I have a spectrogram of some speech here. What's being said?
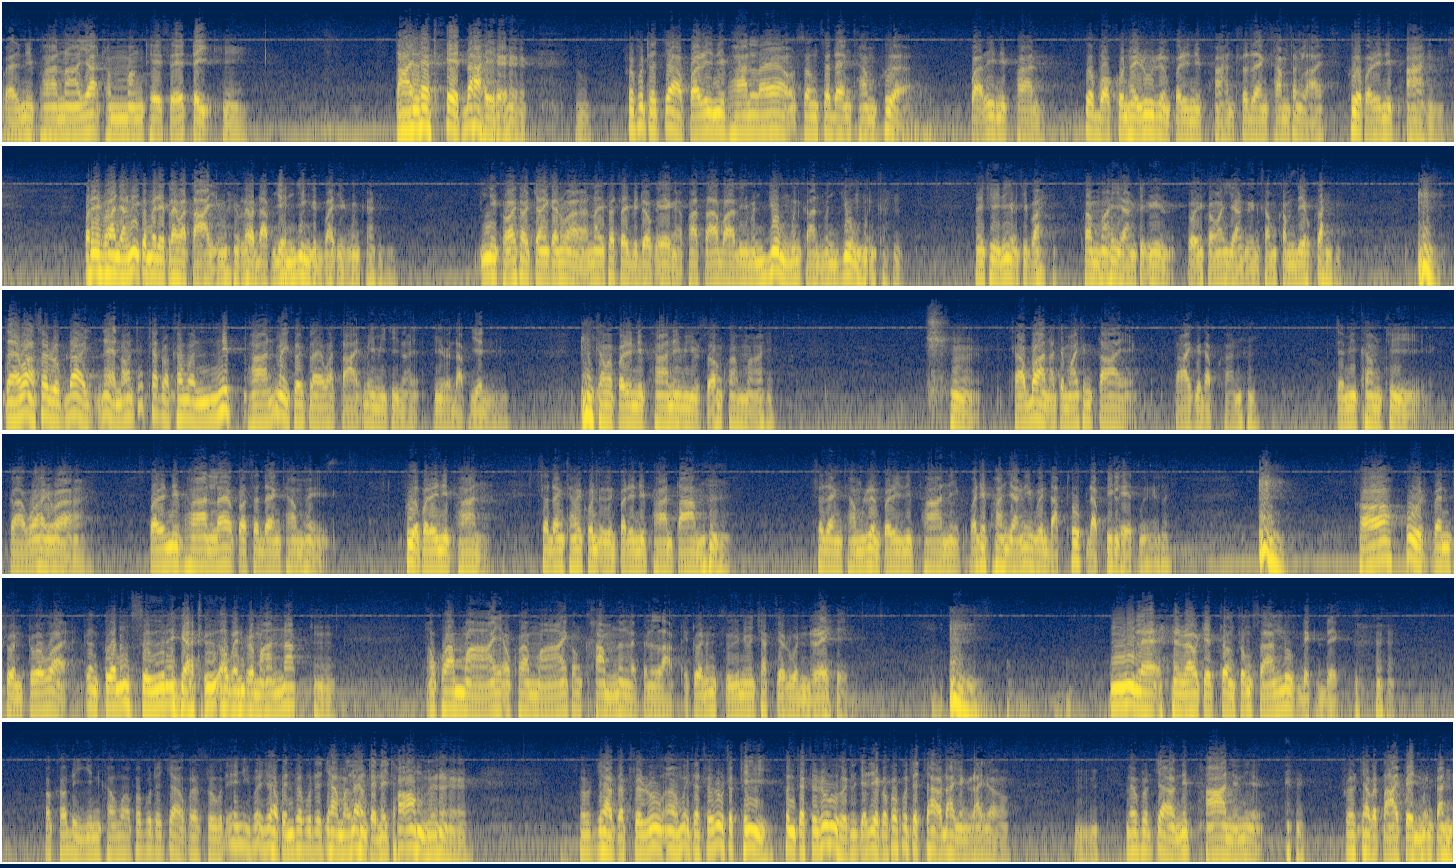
ปรินิพานายะธรรมังเทเสติตายแล้วเทศได้ พระพุทธเจ้าปรินิพานแล้วทรงแสดงธรรมเพื่อปรินิพาน เพื่อบอกคนให้รู้เรื่องปรินิพาน แสดงธรรมทั้งหลาย เพื่อปรินิพาน ปรินิพานอย่างนี้ก็ไม่ได้แปลว่าตายอีกแปลว่าดับเย็นยิ่งขึ้นไปอีกเหมือนกัน นี่ขอให้เข้าใจกันว่า ในพระไตรปิฎกเองภาษาบาลีมันยุ่งเหมือนกัน มันยุ่งเหมือนกัน ในที่นี้อธิบายความหมายอย่างที่อื่นตัวเองความหมายอย่างอื่นคำคำเดียวกัน แต่ว่าสรุปได้แน่นอนชัดๆว่าคำว่านิพพานไม่เคยแปลว่าตาย ไม่มีที่ไหน มีระดับเย็นคำว่าปรินิพพานนี่มีอยู่สองความหมาย ชาวบ้านอาจจะหมายถึงตาย ตายคือดับขัน แต่มีคำที่กล่าวไว้ว่า ปรินิพานแล้วก็แสดงธรรมให้ เพื่อปรินิพาน แสดงทำให้คนอื่น ปรินิพานตาม แสดงทำเรื่องปรินิพานนี่ปรินิพานอย่างนี้เป็นดับทุกข์ดับกิเลสเหมือนกันนะขอพูดเป็นส่วนตัวว่า เรื่องตัวหนังสือนะอย่าถือเอาเป็นประมาณนัก เอาความหมาย เอาความหมายของคำนั่นแหละเป็นหลักไอ้ตัวหนังสือนี่มันชักจะรวนเรนี่แหละเราจะต้องสงสารลูกเด็กๆเพราะเขาได้ยินคำว่า พระพุทธเจ้าประสูติเอ้นี่พระเจ้าเป็นพระพุทธเจ้ามาแล้วแต่ในท้องพระพุทธเจ้าตรัสรู้เออไม่ตรัสรู้สักทีเพิ่งตรัสรู้เราจะเรียกว่าพระพุทธเจ้าได้อย่างไรเราแล้วพระเจ้านิพพานอย่างนี้ พระเจ้าก็ตายเป็นเหมือนกัน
